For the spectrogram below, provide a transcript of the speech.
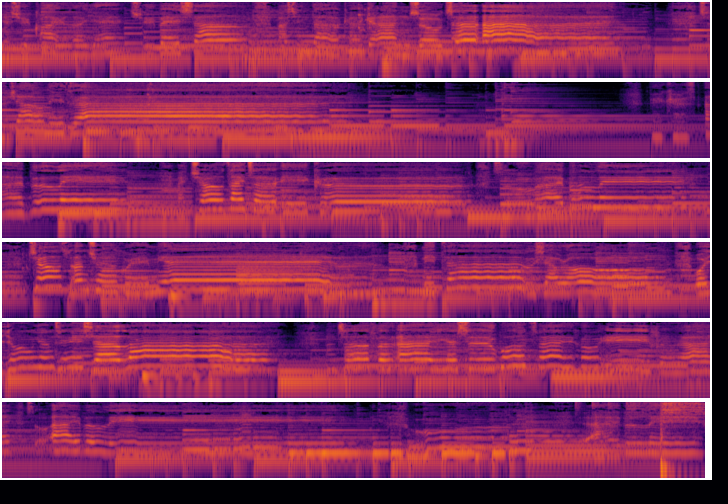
也许快乐，也许悲伤，把心打开，感受着爱。只要 你在，Because I believe，爱就在这一刻，So I believe，就算全毁 是我最后一份爱，So I believe，I believe，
